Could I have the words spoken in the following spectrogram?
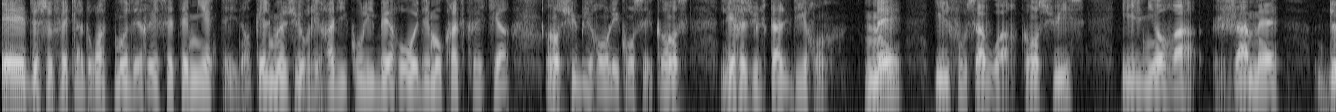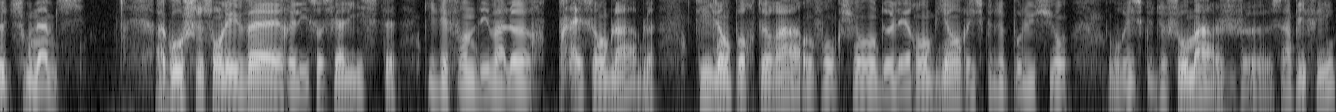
Et de ce fait, la droite modérée s'est émiettée. Dans quelle mesure les radicaux libéraux et démocrates chrétiens en subiront les conséquences, les résultats le diront. Mais il faut savoir qu'en Suisse, il n'y aura jamais de tsunami. À gauche, ce sont les Verts et les socialistes qui défendent des valeurs très semblables. Qui l'emportera en fonction de l'air ambiant, risque de pollution ou risque de chômage, je simplifie.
